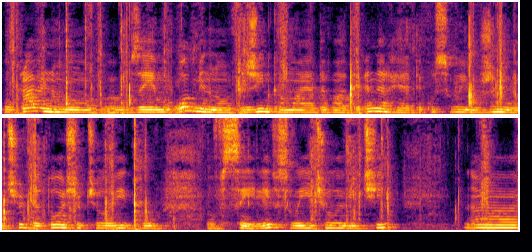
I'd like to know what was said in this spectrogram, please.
по правильному е, взаємообміну жінка має давати енергетику свою жіночу для того, щоб чоловік був в силі, в своїй чоловічій. Е,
